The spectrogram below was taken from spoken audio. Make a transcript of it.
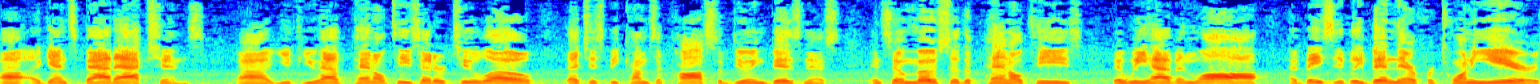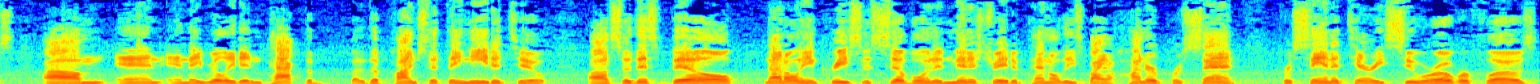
uh, against bad actions. Uh, if you have penalties that are too low, that just becomes a cost of doing business. And so most of the penalties that we have in law have basically been there for 20 years, um, and and they really didn't pack the the punch that they needed to. Uh, so this bill not only increases civil and administrative penalties by 100% for sanitary sewer overflows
